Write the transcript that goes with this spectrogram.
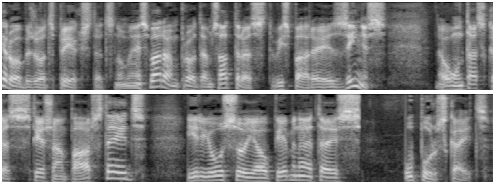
ierobežots priekšstats. Nu, mēs varam, protams, atrast vispārējas ziņas, un tas, kas tiešām pārsteidz, ir jūsu jau pieminētais upuru skaits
